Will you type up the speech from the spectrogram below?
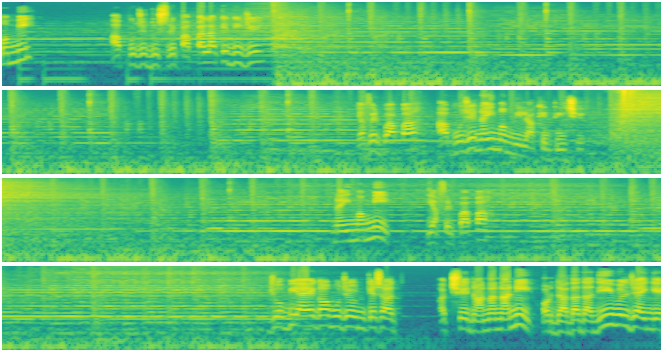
मम्मी आप मुझे दूसरे पापा लाके दीजिए। या फिर पापा आप मुझे नई मम्मी लाके दीजिए। नई मम्मी या फिर पापा। जो भी आएगा मुझे उनके साथ अच्छे नाना नानी और दादा दादी ही मिल जाएँगे।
